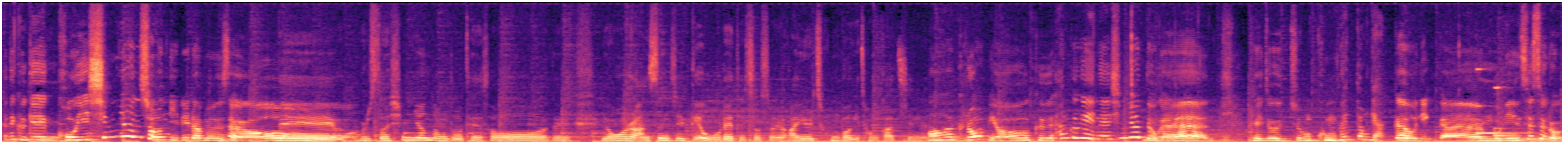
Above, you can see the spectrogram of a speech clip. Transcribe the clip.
근데 그게 네. 거의 10년 전 일이라면서요. 네, 벌써 10년 정도 돼서 네, 영어를 안 쓴 지 꽤 오래 됐었어요. 아이엘츠 공부하기 전까지는. 아, 네. 그러면 그 한국에 있는 10년 동안 그래도 좀 공부했던 게 아까우니까 네. 본인 스스로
